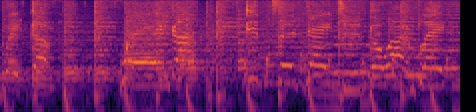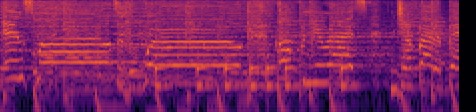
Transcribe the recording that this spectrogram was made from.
Wake up, wake up. It's a day to go out and play and smile to the world. Open your eyes, jump out of bed,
